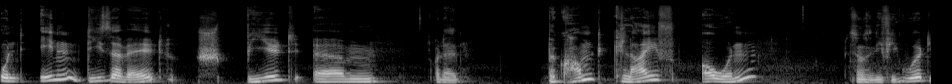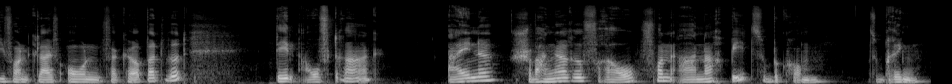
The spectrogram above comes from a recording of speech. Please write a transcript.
Und in dieser Welt spielt ähm, oder bekommt Clive Owen, beziehungsweise die Figur, die von Clive Owen verkörpert wird, den Auftrag, eine schwangere Frau von A nach B zu bekommen zu bringen.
